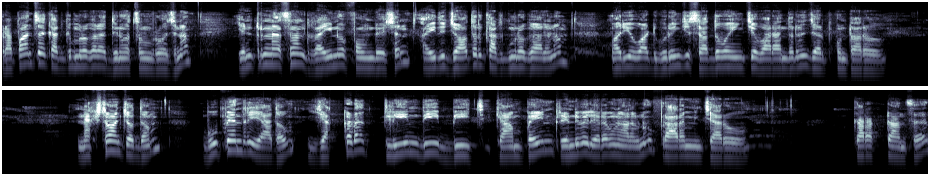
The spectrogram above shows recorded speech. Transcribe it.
ప్రపంచ ఖడ్గమృగాల దినోత్సవం రోజున ఇంటర్నేషనల్ రైనో ఫౌండేషన్ ఐదు జాతుల ఖడ్గమృగాలను మరియు వాటి గురించి శ్రద్ధ వహించే వారందరినీ జరుపుకుంటారు. నెక్స్ట్ వన్ చూద్దాం. భూపేంద్ర యాదవ్ ఎక్కడ క్లీన్ ది బీచ్ క్యాంపెయిన్ రెండు వేల ఇరవై నాలుగును ప్రారంభించారు? Correct answer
